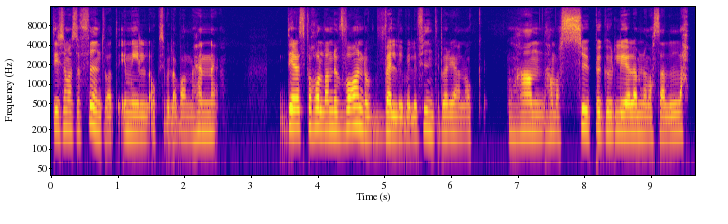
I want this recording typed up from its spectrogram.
det som var så fint var att Emil också ville ha barn med henne. Deras förhållande var ändå väldigt, väldigt fint i början och han, han var supergullig och lämnade massa lappar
